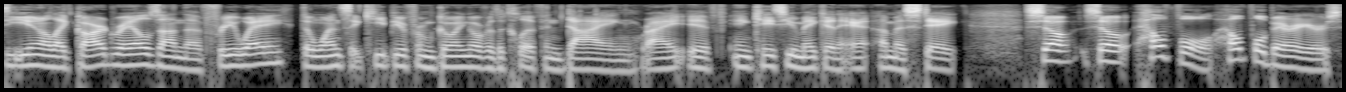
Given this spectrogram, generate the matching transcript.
you know, like guardrails on the freeway, the ones that keep you from going over the cliff and dying, right? If in case you make a, a mistake. So, so helpful, helpful barriers.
